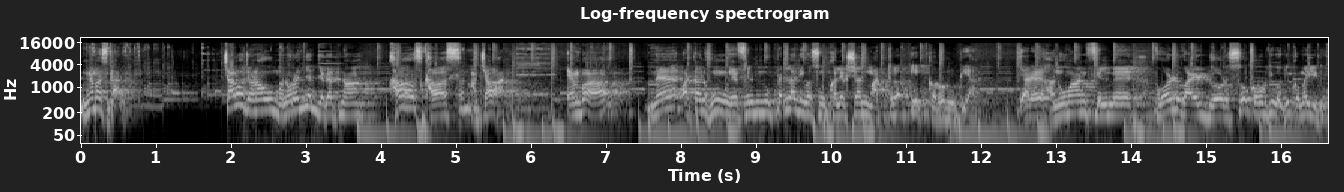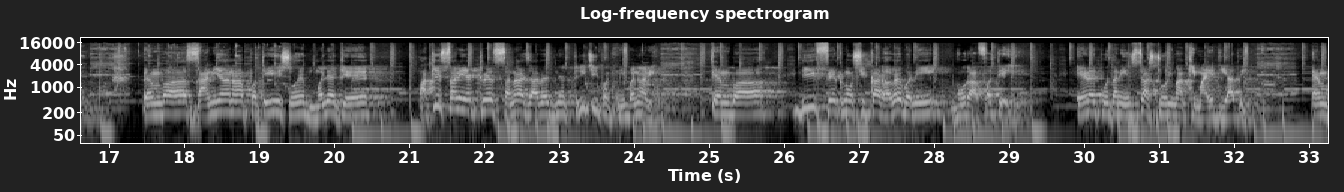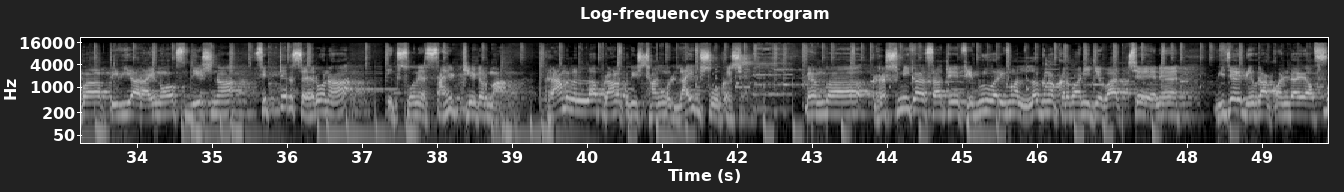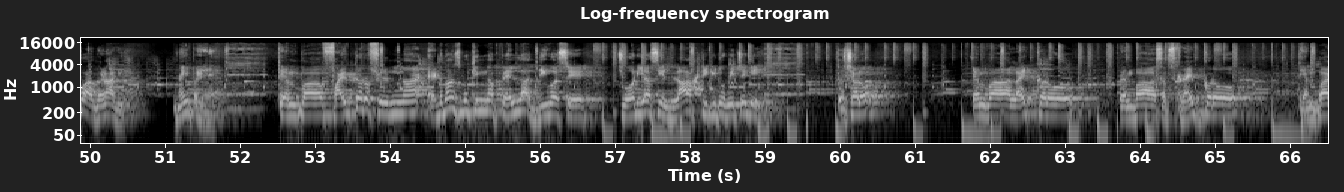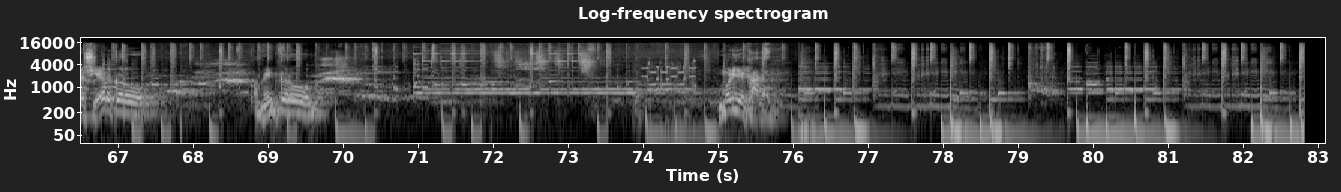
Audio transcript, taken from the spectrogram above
નમસ્કાર ચાલો જણાવું મનોરંજન જગતના ખાસ ખાસ સમાચાર એમ્બા મેં અટલ હું એ ફિલ્મનું પહેલા દિવસનું કલેક્શન માત્ર એક કરોડ રૂપિયા જ્યારે હનુમાન ફિલ્મે વર્લ્ડ વાઇડ દોઢસો કરોડથી વધુ કમાઈ લીધું એમ્બા સાનિયાના પતિ શોએબ મલેકે પાકિસ્તાની એક્ટ્રેસ સના જાવેદને ત્રીજી પત્ની બનાવી તેમ્બા ડીપ ફેકનો શિકાર હવે બની નોરા ફતેહી એણે પોતાની ઇન્સ્ટા સ્ટોરીમાં આખી માહિતી આપી. એમ્બા, પીવીઆર આઇનોક્સ દેશના સિત્તેર શહેરોના એકસો ને સાહીઠ થિયેટરમાં રામલલ્લા પ્રાણ પ્રતિષ્ઠાનો લાઈવ શો કરશે. એમ્બા, રશ્મિકા સાથે ફેબ્રુઆરીમાં લગ્ન કરવાની જે વાત છે, એને વિજય દેવરાકોંડાએ અફવા ગણાવી. નહીં પહેણે તેમ ફાઇટર ફિલ્મના એડવાન્સ બુકિંગના પહેલા દિવસે ચોર્યાસી લાખ ટિકિટો વેચી ગઈ. તો ચલો, એમ્બા લાઈક કરો, એમ્બા સબસ્ક્રાઈબ કરો, એમ્બા શેર કરો કમેન્ટ કરો. મળીએ કાલે.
